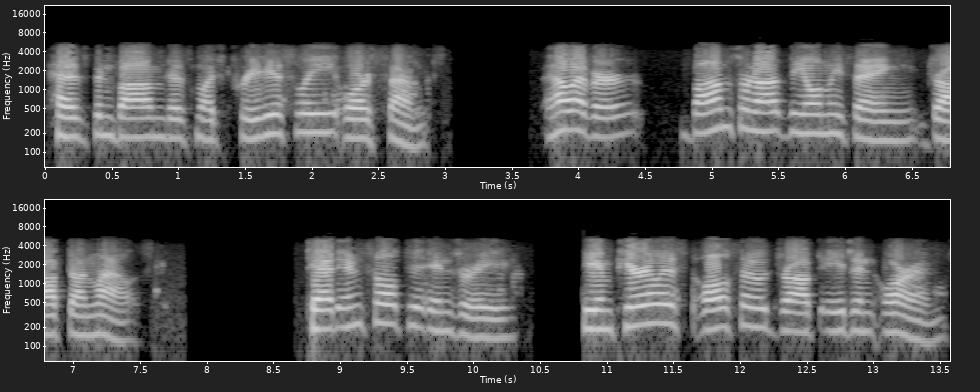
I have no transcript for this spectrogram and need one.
has been bombed as much previously or since. However, bombs were not the only thing dropped on Laos. To add insult to injury, the imperialists also dropped Agent Orange,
